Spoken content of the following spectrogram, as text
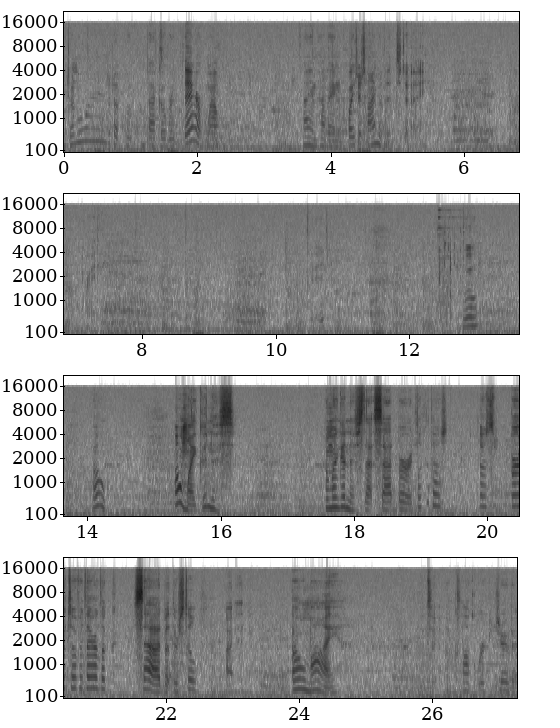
I don't know why I ended up back over there. Wow. I am having quite a time of it today. Good. Whoa. Oh. Oh my goodness. Oh my goodness, that sad bird. Look at those those birds over there look sad, but they're still... I, oh my. It's a, a clockwork dodo.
